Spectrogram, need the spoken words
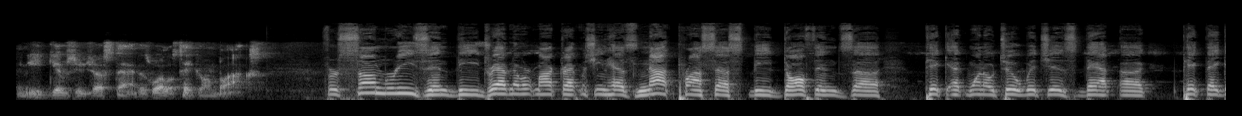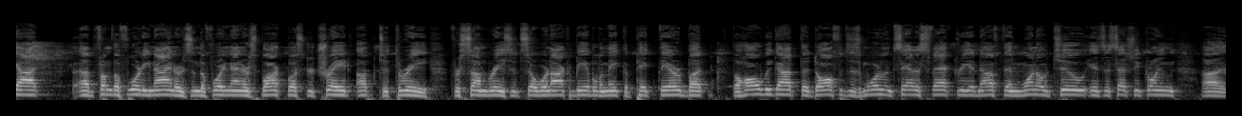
and he gives you just that as well as take on blocks. For some reason, the Draft Network mock draft machine has not processed the Dolphins' uh, pick at 102, which is that uh, pick they got uh, from the 49ers in the 49ers blockbuster trade up to three for some reason. So we're not going to be able to make a pick there. But the haul we got, the Dolphins, is more than satisfactory enough. Then 102 is essentially throwing uh,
